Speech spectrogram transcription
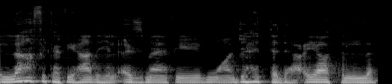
اللافتة في هذه الأزمة في مواجهة تداعيات آه،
